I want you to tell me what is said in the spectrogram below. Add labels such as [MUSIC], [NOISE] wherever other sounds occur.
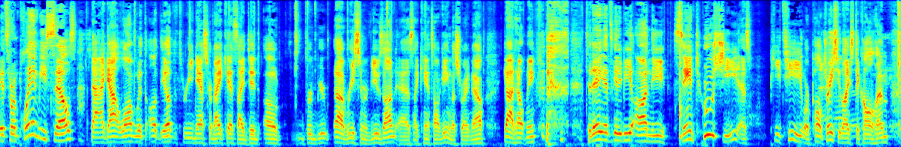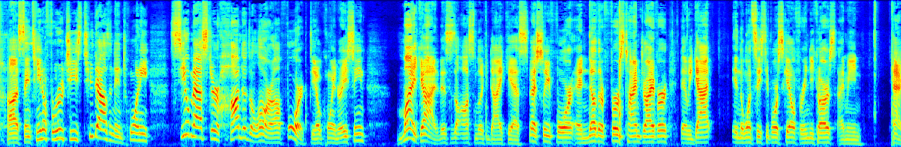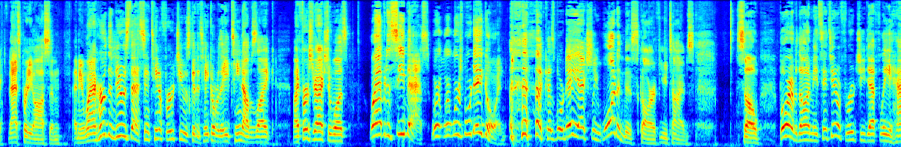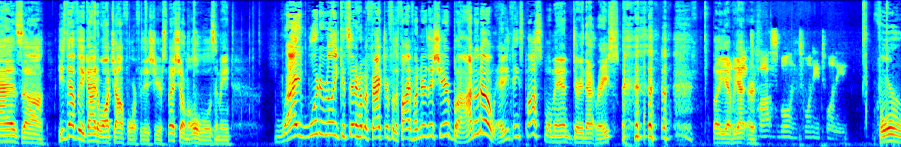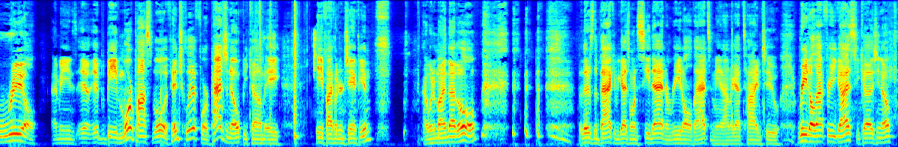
it's from Plan B Sales that I got along with all the other three NASCAR diecasts I did uh, review, uh, recent reviews on, as I can't talk English right now. God help me. [LAUGHS] today it's going to be on the Santucci, as PT or Paul Tracy likes to call him, uh, Santino Ferrucci's 2020 Sealmaster Honda Dallara for Dale Coyne Racing. My God, this is an awesome looking diecast, especially for another first time driver that we got in the 164 scale for Indy cars. I mean, heck, that's pretty awesome. I mean, when I heard the news that Santino Ferrucci was going to take over the 18, I was like, my first reaction was, what happened to Seabass? Where, where, where's Bourdais going? [LAUGHS] Because Bourdais actually won in this car a few times. So, but whatever though, I mean, Santino Ferrucci definitely has, uh, he's definitely a guy to watch out for for this year, especially on the ovals. I mean, I wouldn't really consider him a factor for the 500 this year, but I don't know. Anything's possible, man, during that race. [LAUGHS] but yeah, we got our, possible in 2020. for real. I mean, it, it would be more possible if Hinchcliffe or Pagenaud become a Indy 500 champion. I wouldn't mind that at all. [LAUGHS] but there's the back if you guys want to see that and read all that. I mean, I don't got time to read all that for you guys because, you know,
